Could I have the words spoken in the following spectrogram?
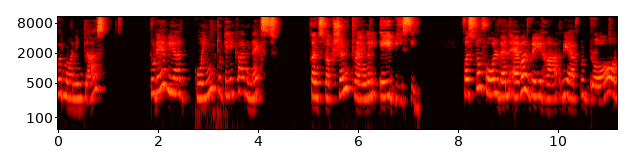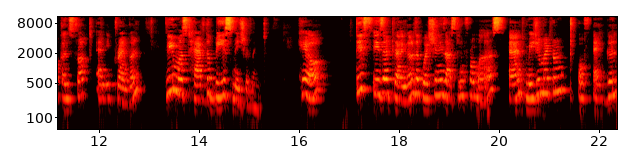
Good morning class. Today we are going to take our next construction triangle ABC. First of all whenever we, ha we have to draw or construct any triangle we must have the base measurement. Here this is a triangle the question is asking from us and measurement of angle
